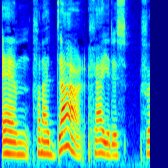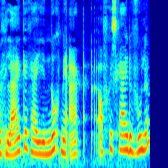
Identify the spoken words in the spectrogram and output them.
En vanuit daar ga je dus vergelijken, ga je je nog meer afgescheiden voelen.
